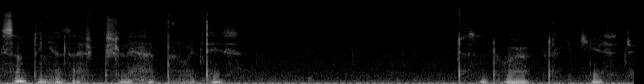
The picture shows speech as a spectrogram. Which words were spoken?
Something has actually happened with this. Doesn't work like it used to.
